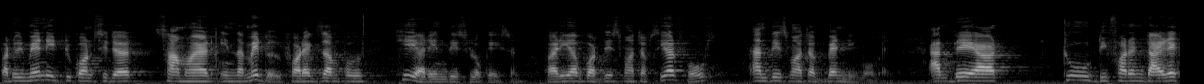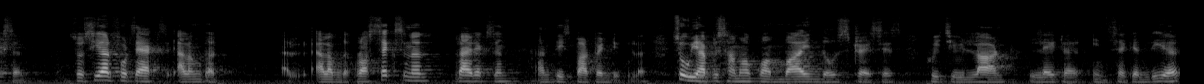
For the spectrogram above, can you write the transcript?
but we may need to consider somewhere in the middle. For example, here in this location, where you have got this much of shear force and this much of bending moment. And they are two different directions. So shear force acts along the, along the cross-sectional direction and this perpendicular. So we have to somehow combine those stresses which you will learn later in second year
